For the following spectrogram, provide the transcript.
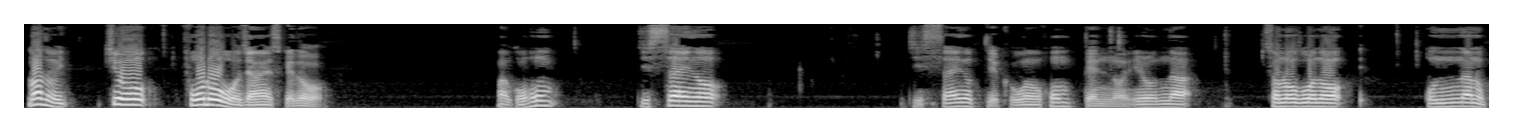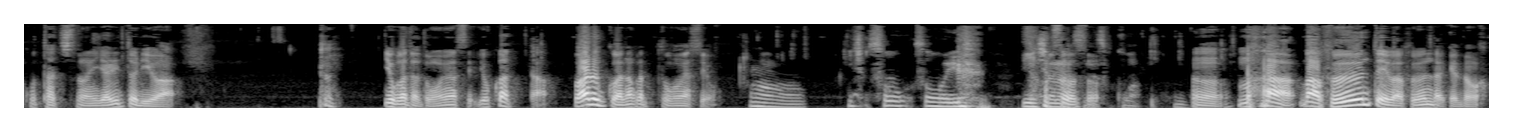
まあでも一応、フォローじゃないですけど、まあ、こ本、実際の、実際のっていうか、この本編のいろんな、その後の女の子たちとのやりとりは、良かったと思いますよ。良かった。悪くはなかったと思いますよ。ああ。一応、そう、そういう印象なんですね、そそこは。うん。まあ、まあ、不運といえば不運だけど、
